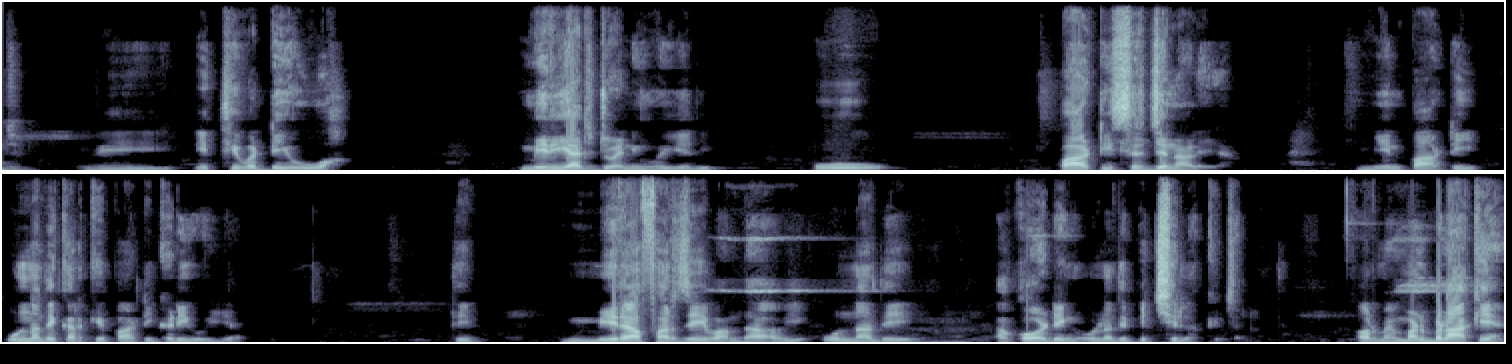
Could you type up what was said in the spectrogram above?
ਜੀ। ਵੀ ਇੱਥੇ ਵੱਡੇ ਉਹ ਆ। ਮੇਰੀ ਅੱਜ ਜੁਆਇਨਿੰਗ ਹੋਈ ਹੈ ਜੀ। ਉਹ ਪਾਰਟੀ ਸਿਰਜਣ ਵਾਲੇ ਆ। ਮੇਨ ਪਾਰਟੀ, ਉਹਨਾਂ ਦੇ ਕਰਕੇ ਪਾਰਟੀ ਖੜੀ ਹੋਈ ਆ। ਤੇ ਮੇਰਾ ਫਰਜ਼ ਇਹ ਬਣਦਾ ਵੀ ਉਹਨਾਂ ਦੇ ਅਕੋਰਡਿੰਗ ਉਹਨਾਂ ਦੇ ਪਿੱਛੇ ਲੱਗ ਕੇ ਚੱਲਣਾ। ਔਰ ਮੈਂ ਮਨ ਬਣਾ ਕੇ ਆਇਆ।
